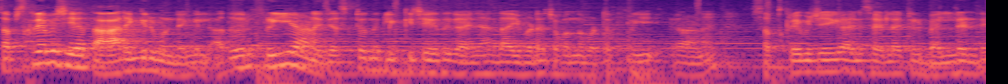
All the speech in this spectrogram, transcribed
സബ്സ്ക്രൈബ് ചെയ്യാത്ത ആരെങ്കിലും ഉണ്ടെങ്കിൽ അതൊരു ഫ്രീ ആണ്. ജസ്റ്റ് ഒന്ന് ക്ലിക്ക് ചെയ്ത് കഴിഞ്ഞാൽ ദാ ഇവിടെ ചുമന്നപ്പെട്ട് ഫ്രീ ആണ്. സബ്സ്ക്രൈബ് ചെയ്യുക. അതിന് സൈഡിലായിട്ടൊരു ബെല്ലുണ്ട്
